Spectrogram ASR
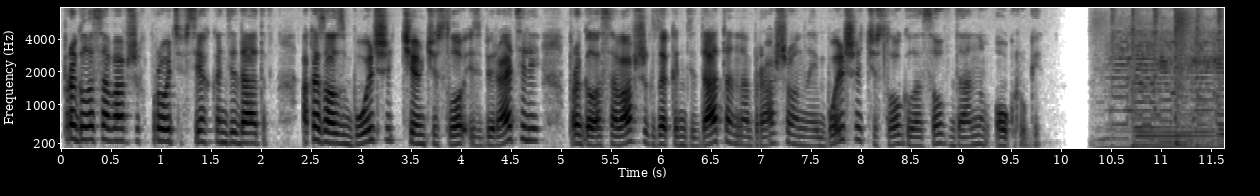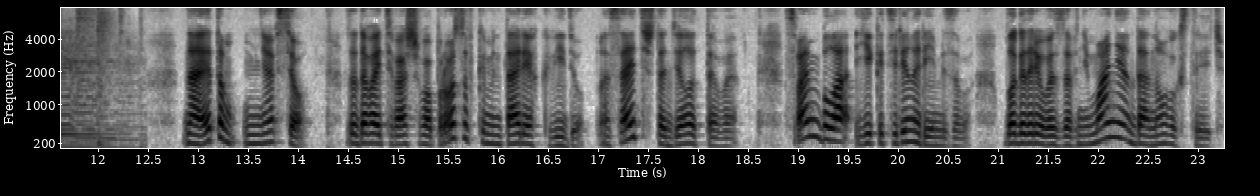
проголосовавших против всех кандидатов, оказалось больше, чем число избирателей, проголосовавших за кандидата, набравшего наибольшее число голосов в данном округе. На этом у меня все. Задавайте ваши вопросы в комментариях к видео на сайте «Что делать ТВ». С вами была Екатерина Ремезова. Благодарю вас за внимание. До новых встреч!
